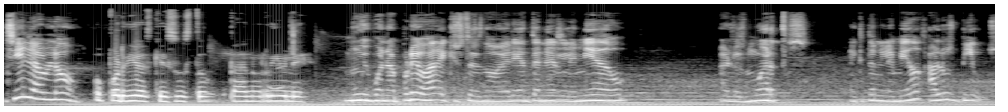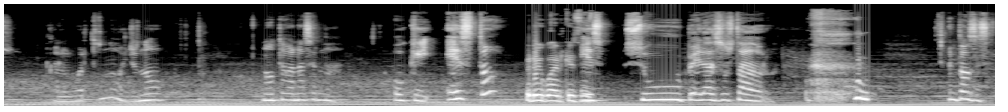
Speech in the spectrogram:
Sí, le habló. Oh, por Dios, qué susto tan horrible. Muy buena prueba de que ustedes no deberían tenerle miedo a los muertos. Hay que tenerle miedo a los vivos. A los muertos no, ellos no, no te van a hacer nada. Ok, esto Pero igual que susto. es súper asustador. Entonces,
